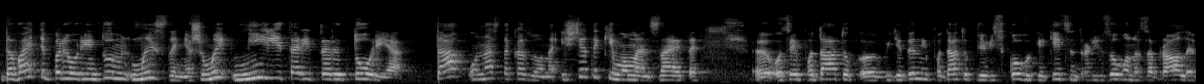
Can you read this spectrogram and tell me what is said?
Давайте переорієнтуємо мислення, що ми мілітарі територія. Так, у нас така зона. І ще такий момент, знаєте, е, оцей податок, е, єдиний податок для військових, який централізовано забрали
